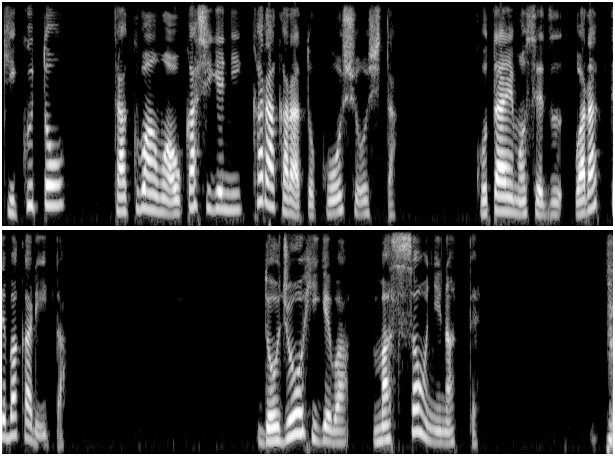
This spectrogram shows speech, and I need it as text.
聞くと、たくあんはおかしげにカラカラと交渉した。答えもせず笑ってばかりいた。土壌ひげは真っ青になって、ブ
